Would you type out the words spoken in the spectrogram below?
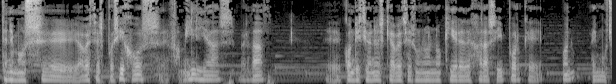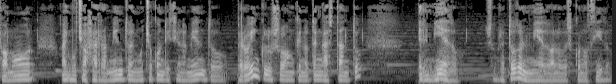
Tenemos eh, a veces pues hijos, eh, familias, ¿verdad? Eh, condiciones que a veces uno no quiere dejar así porque, bueno, hay mucho amor, hay mucho aferramiento, hay mucho condicionamiento, pero incluso aunque no tengas tanto, el miedo, sobre todo el miedo a lo desconocido,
